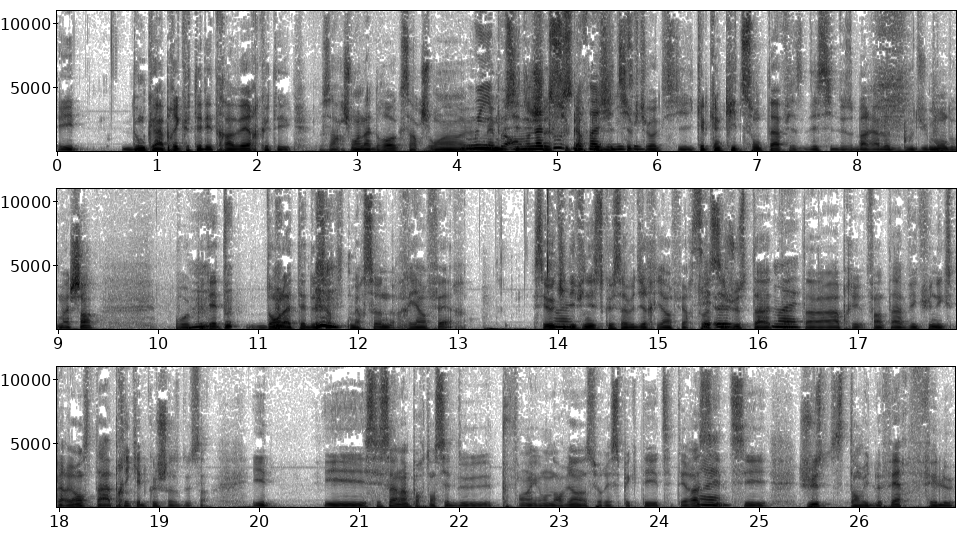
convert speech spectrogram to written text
Et donc après que t'aies des travers, que t'aies, ça rejoint la drogue, ça rejoint euh, Oui, même bah, aussi des choses super positives. Tu vois que si quelqu'un quitte son taf et se décide de se barrer à l'autre bout du monde ou machin, pour Mm. peut-être dans la tête de certaines personnes rien faire. C'est eux qui définissent ce que ça veut dire rien faire. Toi, C'est juste t'as Ouais. appris, enfin t'as vécu une expérience, t'as appris quelque chose de ça. Et et c'est ça l'important, c'est de, enfin, et on en revient à se respecter, etc. Ouais. C'est juste, si t'as envie de le faire, fais-le.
